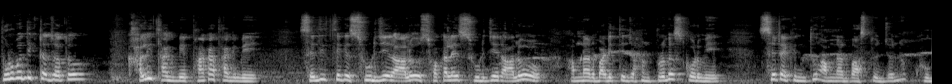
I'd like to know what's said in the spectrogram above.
পূর্ব দিকটা যত খালি থাকবে, ফাঁকা থাকবে, সেদিক থেকে সূর্যের আলো, সকালে সূর্যের আলো আপনার বাড়িতে যখন প্রবেশ করবে, সেটা কিন্তু আপনার বাস্তুর জন্য খুব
